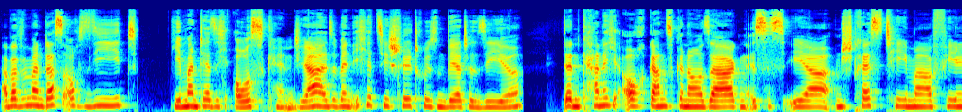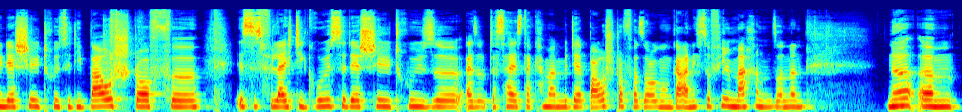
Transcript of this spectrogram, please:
Aber wenn man das auch sieht, jemand, der sich auskennt, ja, also wenn ich jetzt die Schilddrüsenwerte sehe, dann kann ich auch ganz genau sagen, ist es eher ein Stressthema, fehlen der Schilddrüse die Baustoffe, ist es vielleicht die Größe der Schilddrüse, also das heißt, da kann man mit der Baustoffversorgung gar nicht so viel machen, sondern ne, ähm,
